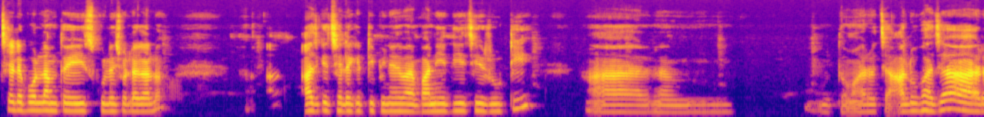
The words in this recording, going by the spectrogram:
ছেলে বললাম তো এই স্কুলে চলে গেল। আজকে ছেলেকে টিফিনে বানিয়ে দিয়েছি রুটি আর তোমার হচ্ছে আলু ভাজা আর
